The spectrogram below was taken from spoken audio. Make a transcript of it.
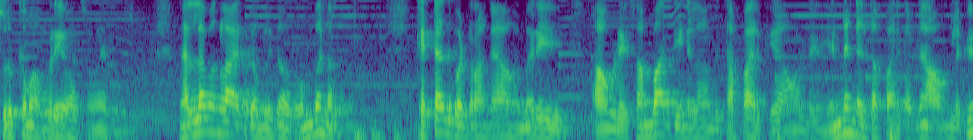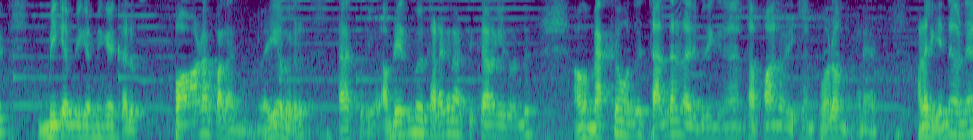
சுருக்கமாக ஒரே வாசமாக இப்போ நல்லவங்களாக இருக்கிறவங்களுக்கு அவர் ரொம்ப நல்லவர் கெட்டது பண்ணுறாங்க அவங்க மாதிரி அவங்களுடைய சம்பாத்தியங்கள்லாம் வந்து தப்பாக இருக்குது அவங்களுடைய எண்ணங்கள் தப்பாக இருக்குது அப்படின்னா அவங்களுக்கு மிக மிக மிக கடுப்பான பலன்களை அவர் தரக்கூடியவர். அப்படி இருக்கும்போது கடகராசிக்காரர்களுக்கு வந்து அவங்க மேக்ஸிமம் வந்து சந்திரன் அதிபதிங்க தப்பான வழிக்கெல்லாம் போகிறவங்க கிடையாது. ஆனால் என்ன ஒன்று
